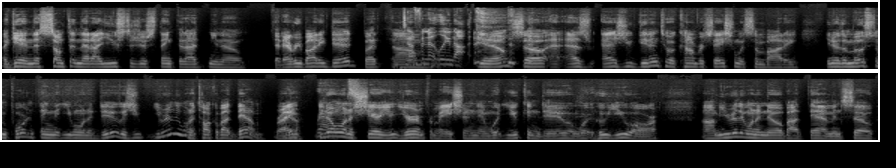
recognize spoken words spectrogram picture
again that's something that i used to just think that i you know that everybody did, but um, Definitely not. you know, so as as you get into a conversation with somebody, you know, the most important thing that you want to do is you you really want to talk about them, right? Yeah. You don't want to share your, your information and what you can do and wh- who you are. Um, you really want to know about them, and so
